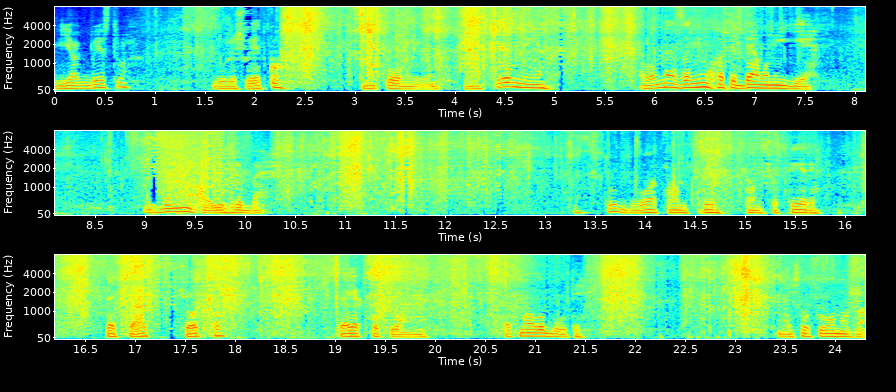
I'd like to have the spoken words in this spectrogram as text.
Як швидко? Дуже швидко. Наповнюємо. Наповнюємо. Головне занюхати, де вони є. Занюхай і грибеш. Тут два, там три, там чотири. Все так, чітко. Все як по плану. Так мало бути. Знайшов свого ножа.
